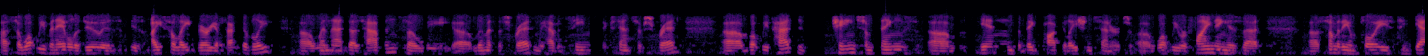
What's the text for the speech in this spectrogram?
Uh, so what we've been able to do is, is isolate very effectively uh, when that does happen, so we uh, limit the spread, and we haven't seen extensive spread. Uh, but we've had to change some things um, in the big population centers. Uh, what we were finding is that uh, some of the employees, to get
